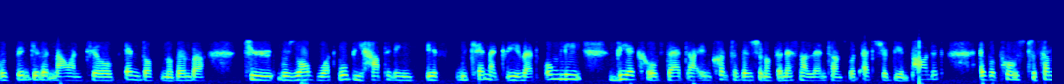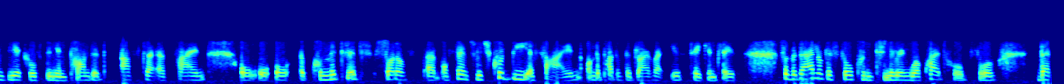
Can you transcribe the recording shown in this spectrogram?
We've been given now until end of November to resolve what will be happening if we can agree that only vehicles that are in contravention of the National Land Transport Act should be impounded, as opposed to some vehicles being impounded after a fine or, or, or a committed sort of um, offense, which could be a fine on the part of the driver, is taking place. So the dialogue is still continuing. We're quite hopeful that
